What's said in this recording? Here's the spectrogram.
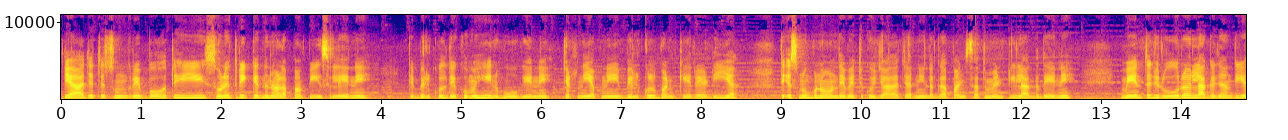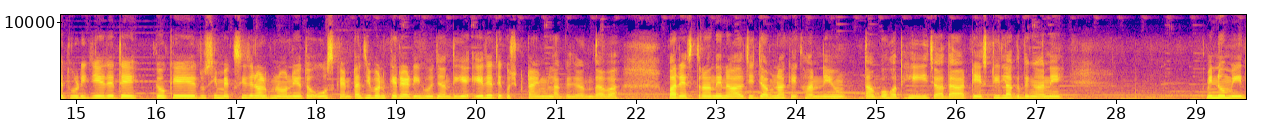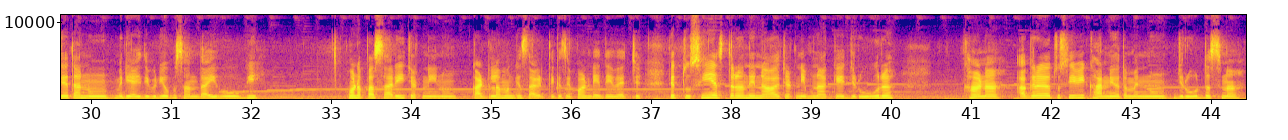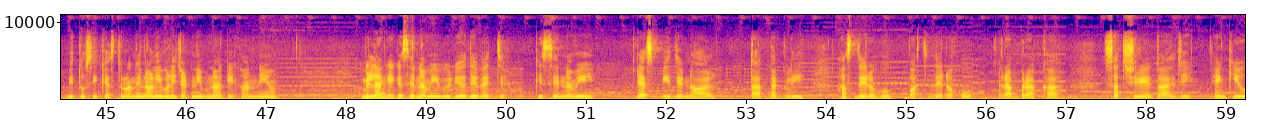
ਪਿਆਜ਼ ਅਤੇ ਸੁੰਗਰੇ ਬਹੁਤ ਹੀ ਸੋਹਣੇ ਤਰੀਕੇ ਦੇ ਨਾਲ ਆਪਾਂ ਪੀਸ ਲਏ ਨੇ ਤੇ ਬਿਲਕੁਲ ਦੇਖੋ ਮਹੀਨ ਹੋ ਗਏ ਨੇ। ਚਟਨੀ ਆਪਣੀ ਬਿਲਕੁਲ ਬਣ ਕੇ ਰੈਡੀ ਆ ਤੇ ਇਸ ਨੂੰ ਬਣਾਉਣ ਦੇ ਵਿੱਚ ਕੋਈ ਜ਼ਿਆਦਾ ਚਿਰ ਨਹੀਂ ਲੱਗਾ 5-7 ਮਿੰਟ ਹੀ ਲੱਗਦੇ ਨੇ। ਮਿਹਨਤ ਜ਼ਰੂਰ ਲੱਗ ਜਾਂਦੀ ਹੈ ਥੋੜੀ ਜਿਹੀ ਇਹਦੇ ਤੇ, ਕਿਉਂਕਿ ਤੁਸੀਂ ਮਿਕਸੀ ਦੇ ਨਾਲ ਬਣਾਉਂਦੇ ਹੋ ਤਾਂ ਉਹ ਸਕਿੰਟਾਂ 'ਚ ਹੀ ਬਣ ਕੇ ਰੈਡੀ ਹੋ ਜਾਂਦੀ ਹੈ, ਇਹਦੇ ਤੇ ਕੁਝ ਟਾਈਮ ਲੱਗ ਜਾਂਦਾ ਵਾ। ਪਰ ਇਸ ਤਰ੍ਹਾਂ ਦੇ ਨਾਲ ਚੀਜ਼ਾਂ ਬਣਾ ਕੇ ਖਾਣੇ ਹੋ ਤਾਂ ਬਹੁਤ ਹੀ ਜ਼ਿਆਦਾ ਟੇਸਟੀ ਲੱਗਦੀਆਂ ਨੇ। ਮੈਨੂੰ ਉਮੀਦ ਹੈ ਤੁਹਾਨੂੰ ਮੇਰੀ ਅੱਜ ਦੀ ਵੀਡੀਓ ਪਸੰਦ ਆਈ ਹੋਊਗੀ। ਹੁਣ ਆਪਾਂ ਸਾਰੀ ਚਟਨੀ ਨੂੰ ਕੱਢ ਲਵਾਂਗੇ ਸਾਈਡ ਤੇ ਕਿਸੇ ਭਾਂਡੇ ਦੇ ਵਿੱਚ ਤੇ ਤੁਸੀਂ ਇਸ ਤਰ੍ਹਾਂ ਦੇ ਨਾਲ ਚਟਨੀ ਬਣਾ ਕੇ ਜ਼ਰੂਰ ਖਾਣਾ। ਅਗਰ ਤੁਸੀਂ ਵੀ ਖਾਂਦੇ ਹੋ ਤਾਂ ਮੈਨੂੰ ਜ਼ਰੂਰ ਦੱਸਣਾ ਵੀ ਤੁਸੀਂ ਕਿਸ ਤਰ੍ਹਾਂ ਦੇ ਨਾਲ ਇਹ ਵਾਲੀ ਚਟਨੀ ਬਣਾ ਕੇ ਖਾਂਦੇ ਹੋ। ਮਿਲਾਂਗੇ ਕਿਸੇ ਨਵੀਂ ਵੀਡੀਓ ਦੇ ਵਿੱਚ। ਕਿਸੇ ਨਵੀਂ ਰੈਸਪੀ ਦੇ ਨਾਲ। ਤਦ ਤੱਕ ਲਈ ਹੱਸਦੇ ਰਹੋ, ਵੱਸਦੇ ਰਹੋ। ਰੱਬ ਰਾਖਾ। ਸਤਿ ਸ਼੍ਰੀ ਅਕਾਲ ਜੀ। Thank you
